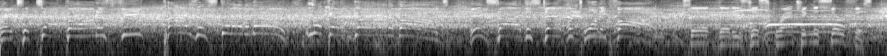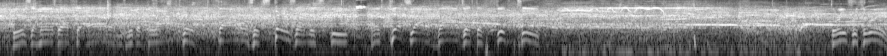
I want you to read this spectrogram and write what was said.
Breaks a tackle on his feet. Kizer still on the move. Look at him go out of bounds. Inside the Stanford 25. Said that he's just scratching the surface. Here's a handoff to Adams with a blocker. Follows it. Stays on his feet. And gets out of bounds at the 15. Three for three.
